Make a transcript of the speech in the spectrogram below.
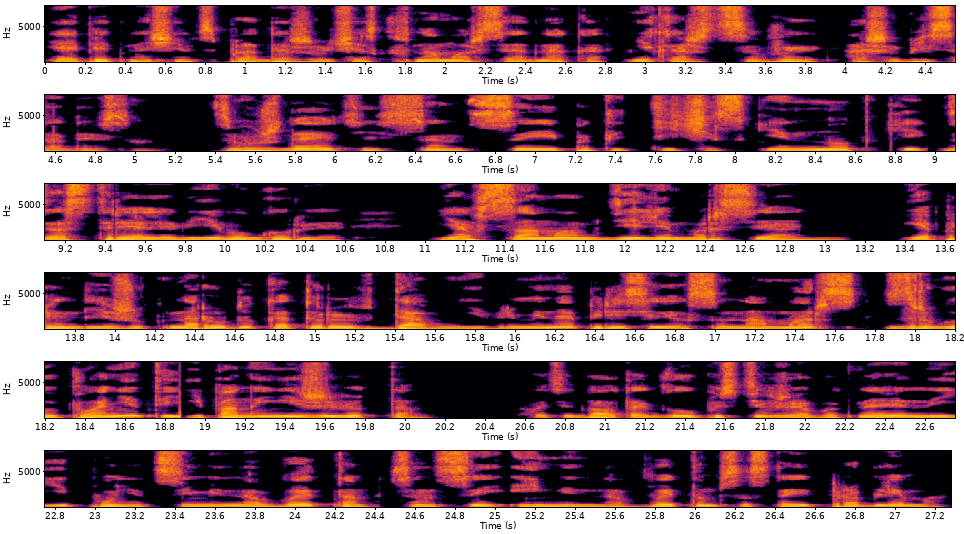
и опять начнется продажа участков на Марсе, однако, мне кажется, вы ошиблись адресом. Заблуждаетесь, сенсей, патетические нотки застряли в его горле. Я в самом деле марсианин. Я принадлежу к народу, который в давние времена переселился на Марс с другой планеты и поныне живет там. Хватит болтать глупости, уже обыкновенный японец. Именно в этом, сенсей, именно в этом состоит проблема.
